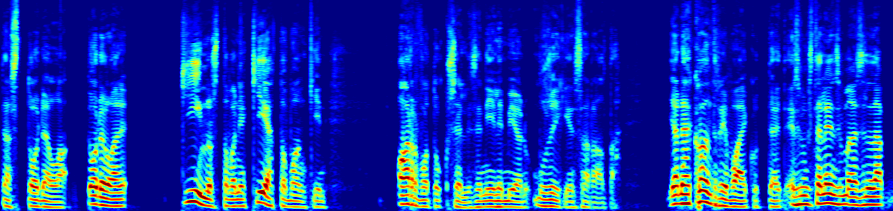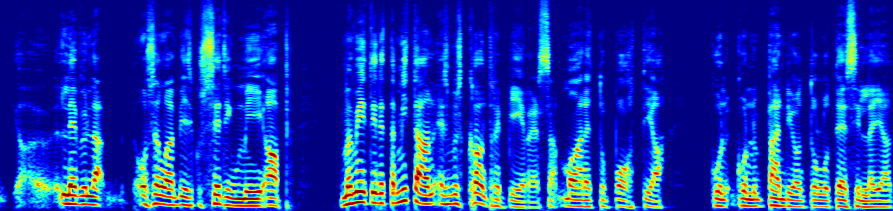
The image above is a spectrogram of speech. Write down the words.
tästä todella, todella kiinnostavan ja kiehtovankin arvotuksellisen ilmiön musiikin saralta. Ja nämä country-vaikutteet, esimerkiksi tällä ensimmäisellä levyllä on sellainen biisi kuin Setting Me Up. Mä mietin, että mitä on esimerkiksi country-piireissä mahdettu pohtia, kun, kun bändi on tullut esille ja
